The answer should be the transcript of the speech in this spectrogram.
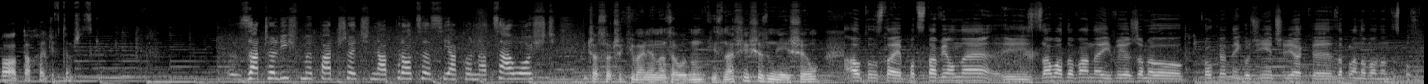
bo o to chodzi w tym wszystkim. zaczęliśmy patrzeć na proces jako na całość. Czas oczekiwania na załadunki znacznie się zmniejszył. Auto zostaje podstawione, i załadowane i wyjeżdżamy o konkretnej godzinie, czyli jak e, zaplanował nam dyspozytor.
